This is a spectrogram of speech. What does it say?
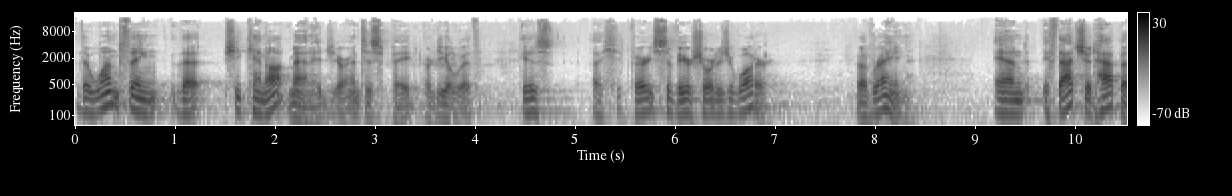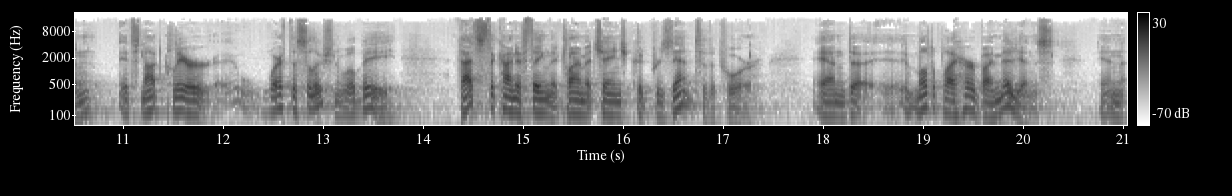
the one thing that she cannot manage or anticipate or deal with is a very severe shortage of water, of rain. And if that should happen, it's not clear where the solution will be. That's the kind of thing that climate change could present to the poor and uh, multiply her by millions, in,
